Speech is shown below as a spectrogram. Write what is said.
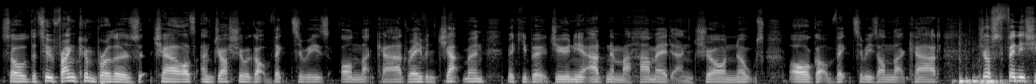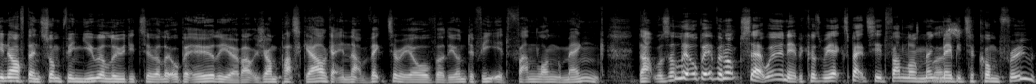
So the two Frankham brothers, Charles and Joshua, got victories on that card. Raven Chapman, Mickey Burke Jr., Adnan Mohammed, and Sean Noakes all got victories on that card. Just finishing off, then something you alluded to a little bit earlier about Jean Pascal getting that victory over the undefeated Fanlong Meng. That was a little bit of an upset, weren't it? Because we expected Fanlong Meng maybe to come through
